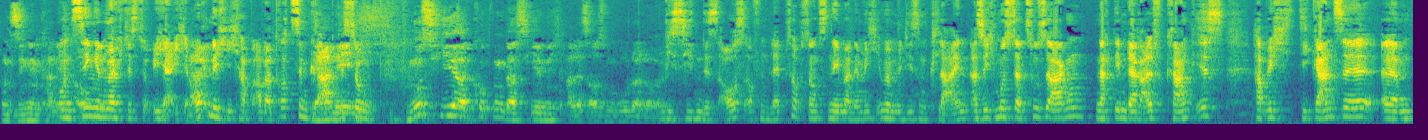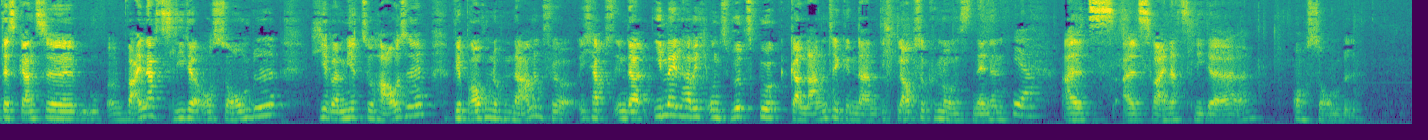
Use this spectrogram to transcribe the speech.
Und singen kann ich und auch singen nicht. möchtest du. Ja, ich auch Nein. nicht. Ich habe aber trotzdem Ja, gerade nee, gesungen. ich muss hier gucken, dass hier nicht alles aus dem Ruder läuft. Wie sieht denn das aus auf dem Laptop? Sonst nehmen wir nämlich immer mit diesem kleinen. Also ich muss dazu sagen, nachdem der Ralf krank ist, habe ich die ganze, ähm, das ganze Weihnachtslieder-Ensemble hier bei mir zu Hause. Wir brauchen noch einen Namen für. Ich habe in der E-Mail habe ich uns Würzburg Galante genannt. Ich glaube, so können wir uns nennen Ja. als als Weihnachtslieder-Ensemble.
